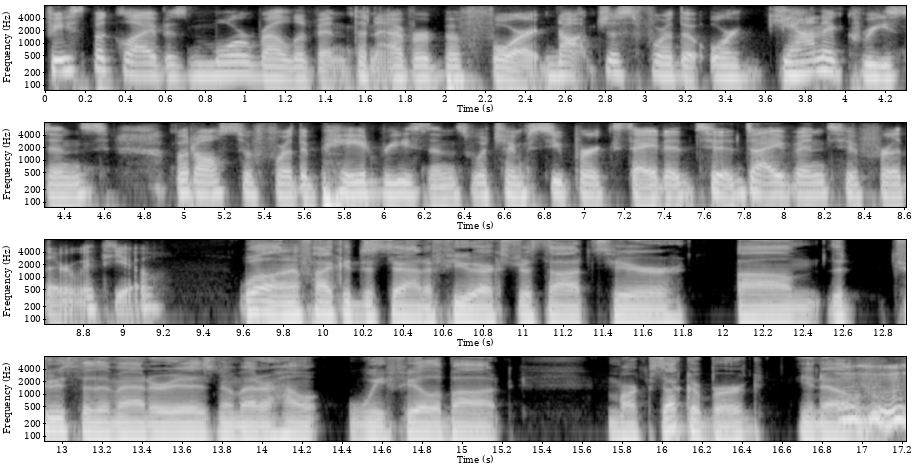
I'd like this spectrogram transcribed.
Facebook Live is more relevant than ever before, not just for the organic reasons, but also for the paid reasons, which I'm super excited to dive into further with you. Well, and if I could just add a few extra thoughts here, um, the truth of the matter is, no matter how we feel about Mark Zuckerberg, you know,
